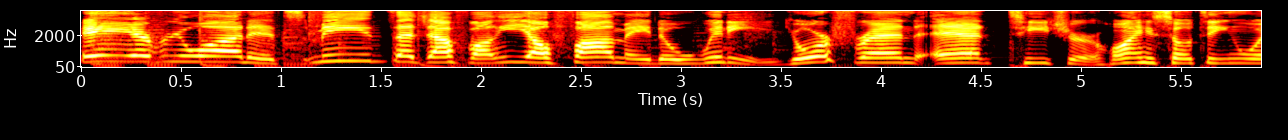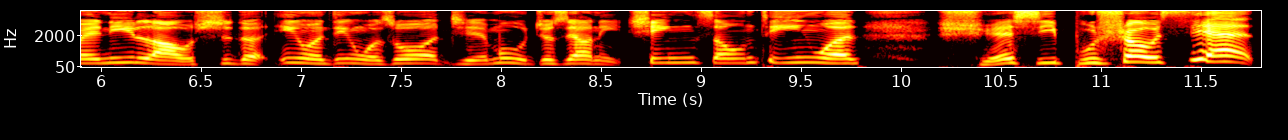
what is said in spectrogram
Hey everyone, it's me，在家防疫要发霉的 Winnie，your friend and teacher。欢迎收听维尼老师的英文听我说节目，就是要你轻松听英文，学习不受限。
